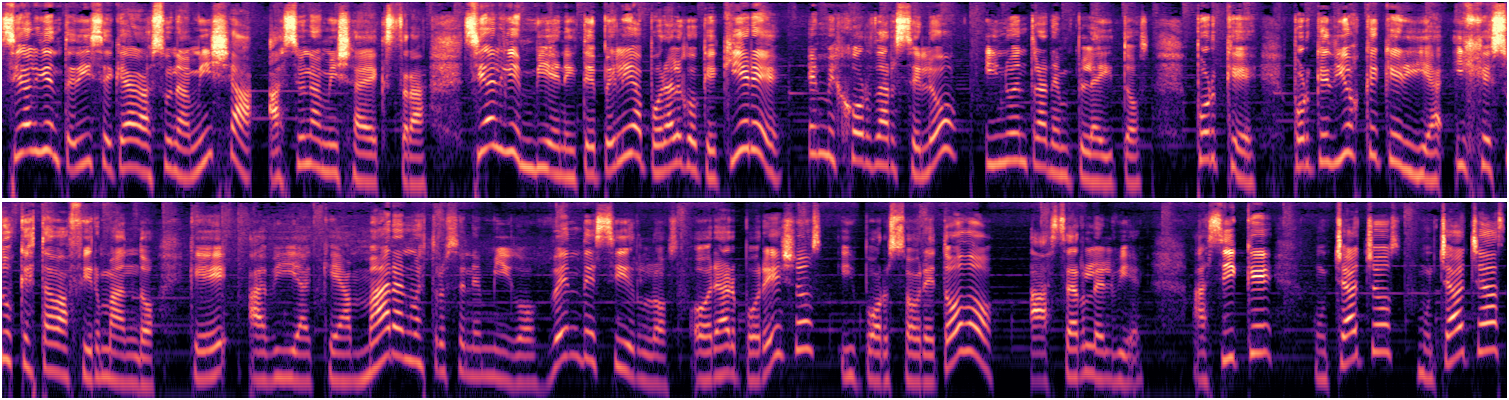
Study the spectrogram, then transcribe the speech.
Si alguien te dice que hagas una milla, hace una milla extra. Si alguien viene y te pelea por algo que quiere, es mejor dárselo y no entrar en pleitos. ¿Por qué? Porque Dios que quería y Jesús que estaba afirmando que había que amar a nuestros enemigos, bendecirlos, orar por ellos y por sobre todo hacerle el bien. Así que, muchachos, muchachas,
